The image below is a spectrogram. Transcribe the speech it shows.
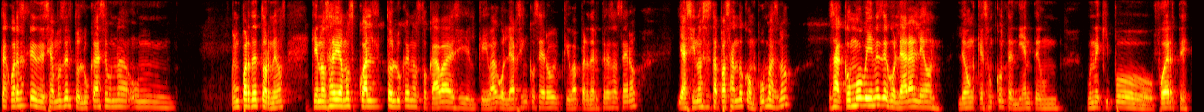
¿Te acuerdas que decíamos del Toluca hace una, un, un par de torneos? Que no sabíamos cuál Toluca nos tocaba, si el que iba a golear 5-0, el que iba a perder 3-0. Y así nos está pasando con Pumas, ¿no? O sea, ¿cómo vienes de golear a León? León, que es un contendiente, un un equipo fuerte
